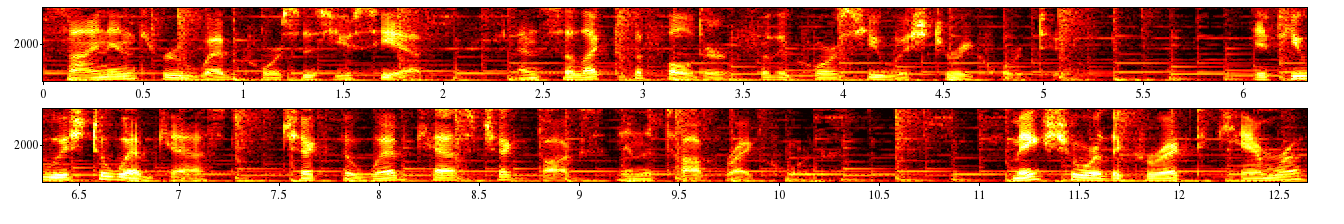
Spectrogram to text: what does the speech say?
sign in through WebCourses UCF, and select the folder for the course you wish to record to. If you wish to webcast, check the Webcast checkbox in the top right corner. Make sure the correct camera,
